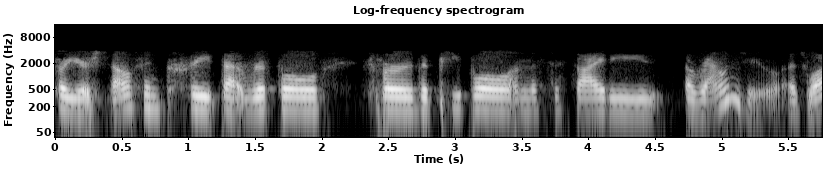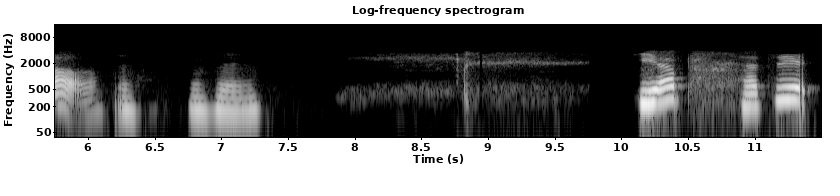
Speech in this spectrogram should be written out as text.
for yourself and create that ripple for the people and the society around you as well. Mhm. Yep, that's it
